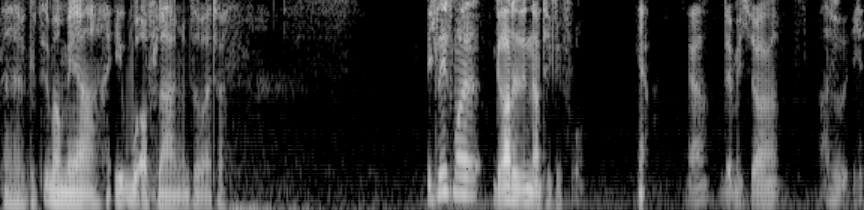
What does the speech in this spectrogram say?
Da gibt es immer mehr EU-Auflagen und so weiter. Ich lese mal gerade den Artikel vor. Ja. Ja, der mich da. Also, ich,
